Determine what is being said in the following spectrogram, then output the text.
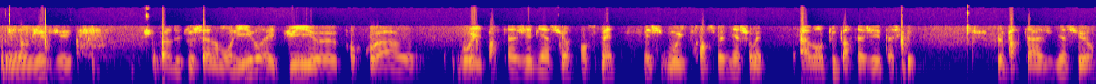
je parle de tout ça dans mon livre. Et puis, euh, pourquoi euh, Oui, partager, bien sûr, transmettre. Mais, oui, transmettre, bien sûr, mais avant tout partager, parce que le partage, bien sûr,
